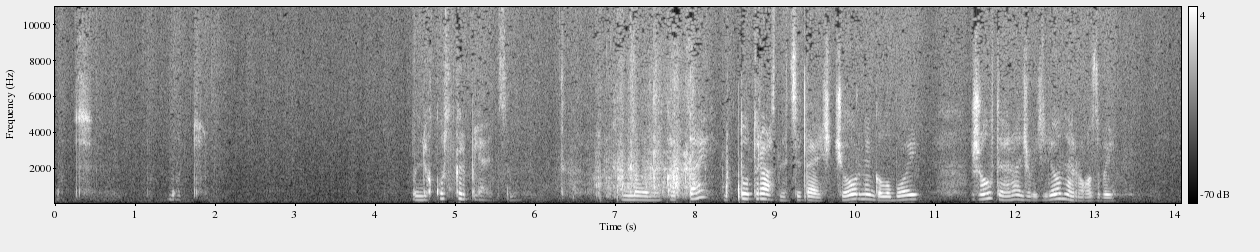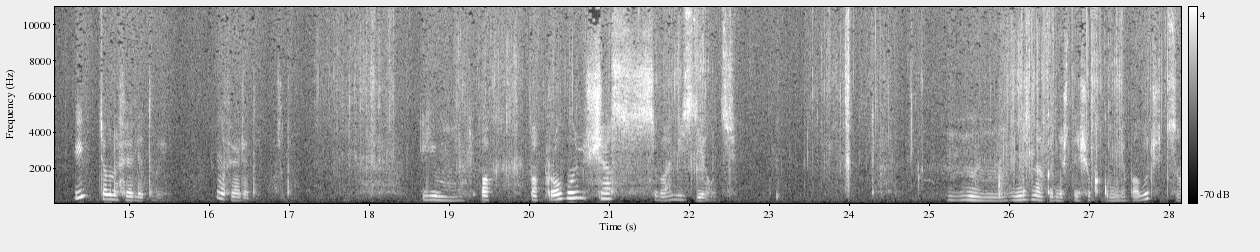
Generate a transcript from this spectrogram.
Вот. вот. Он легко скрепляется. Но катай, тут разные цвета есть черный, голубой, желтый, оранжевый, зеленый, розовый и темно-фиолетовый. Ну, фиолетовый. И по попробуем сейчас с вами сделать. Не знаю, конечно, еще как у меня получится.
